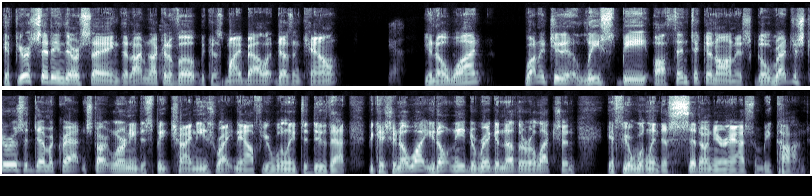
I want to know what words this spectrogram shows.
If you're sitting there saying that I'm not going to vote because my ballot doesn't count, yeah. You know what? why don't you at least be authentic and honest? Go register as a Democrat and start learning to speak Chinese right now if you're willing to do that. Because you know what? You don't need to rig another election if you're willing to sit on your ass and be conned.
